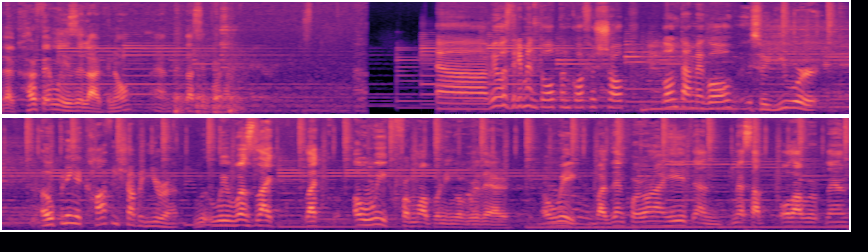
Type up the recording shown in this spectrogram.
like her family is alive, you know, and that's important. Uh, we was dreaming to open coffee shop long time ago. So you were opening a coffee shop in Europe. We, we was like like a week from opening over there, a week. But then Corona hit and messed up all our plans.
